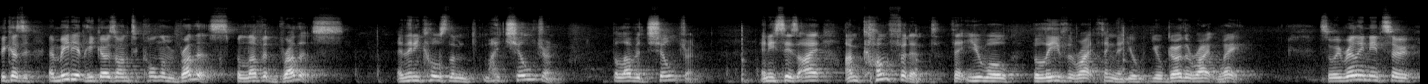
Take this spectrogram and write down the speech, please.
because immediately he goes on to call them brothers, beloved brothers. And then he calls them my children, beloved children. And he says, I, I'm confident that you will believe the right thing, that you'll, you'll go the right way. So we really need to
